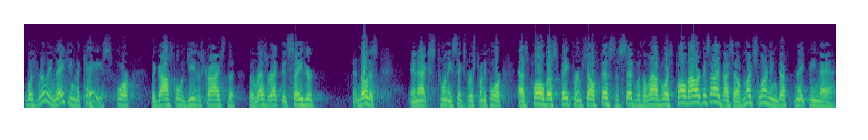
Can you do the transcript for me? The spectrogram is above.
was really making the case for the gospel of Jesus Christ, the, the resurrected Savior. And notice in Acts 26 verse 24, as Paul thus spake for himself, Festus said with a loud voice, Paul, thou art beside thyself. Much learning doth make thee mad.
